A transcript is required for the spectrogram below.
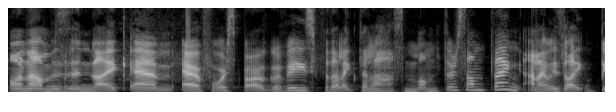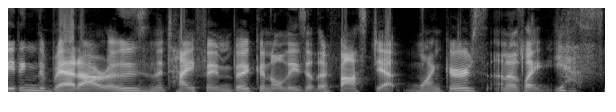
on Amazon, like um, Air Force biographies for the like the last month or something, and I was like beating the Red Arrows and the Typhoon book and all these other fast jet wankers, and I was like, yes,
